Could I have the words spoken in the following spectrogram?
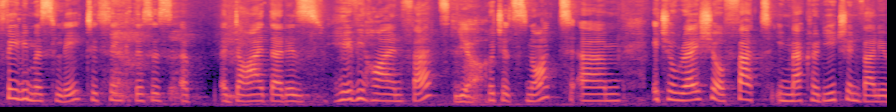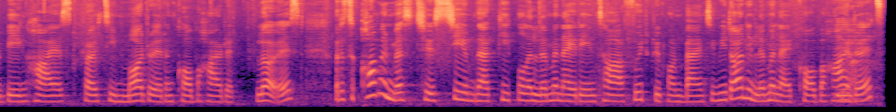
fairly misled to think this is a, a diet that is heavy, high in fat, Yeah. which it's not. Um, it's your ratio of fat in macronutrient value being highest, protein moderate, and carbohydrate lowest. But it's a common myth to assume that people eliminate the entire food group on banting. We don't eliminate carbohydrates,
